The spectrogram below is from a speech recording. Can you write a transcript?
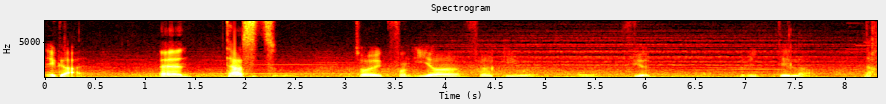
Egal. Äh, das Zeug von Vergehung für Ridella. Nach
